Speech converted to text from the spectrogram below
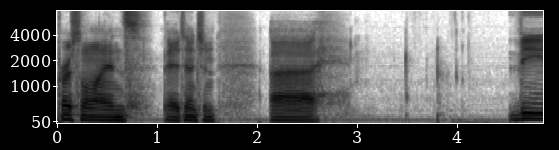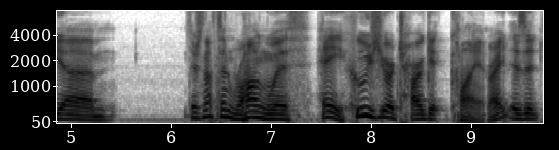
Personal lines, pay attention. Uh, the um, there's nothing wrong with hey, who's your target client, right? Is it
